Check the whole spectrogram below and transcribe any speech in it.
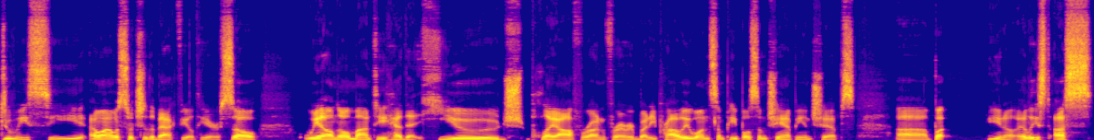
do we see? I want to switch to the backfield here. So we all know Monty had that huge playoff run for everybody. Probably won some people some championships, uh, but you know, at least us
